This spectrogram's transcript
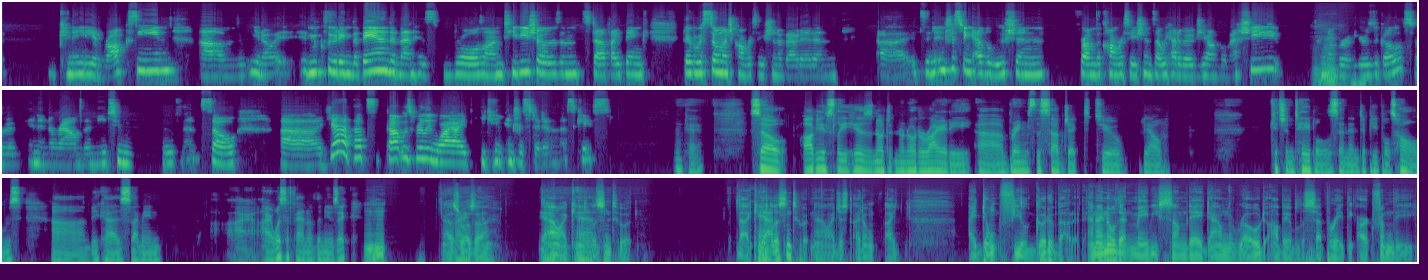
Canadian rock scene, um, you know, including the band and then his roles on TV shows and stuff. I think there was so much conversation about it, and uh, it's an interesting evolution from the conversations that we had about Jian Ghomeshi mm-hmm. a number of years ago, sort of in and around the Me Too movement. So, uh, yeah, that's that was really why I became interested in this case. Okay, so obviously his not- notoriety uh, brings the subject to you know kitchen tables and into people's homes uh, because I mean I I was a fan of the music. Mm-hmm. As right? was I. Yeah, now I can't and, listen to it. I can't yeah. listen to it now. I just I don't I I don't feel good about it. And I know that maybe someday down the road I'll be able to separate the art from the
